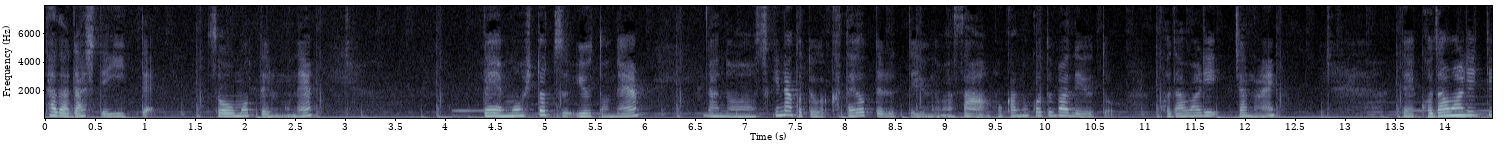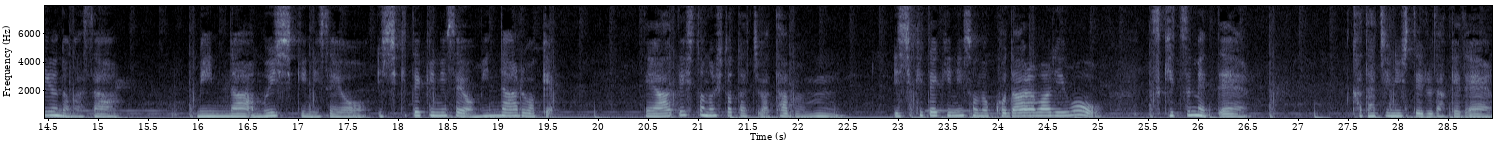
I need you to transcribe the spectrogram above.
ただ出していいってそう思ってるのね。でもう一つ言うとねあの好きなことが偏ってるっていうのはさ他の言葉で言うとこだわりじゃない？でこだわりっていうのがさみんな無意識にせよ意識的にせよみんなあるわけ。でアーティストの人たちは多分意識的にそのこだわりを突き詰めて形にしているだけで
